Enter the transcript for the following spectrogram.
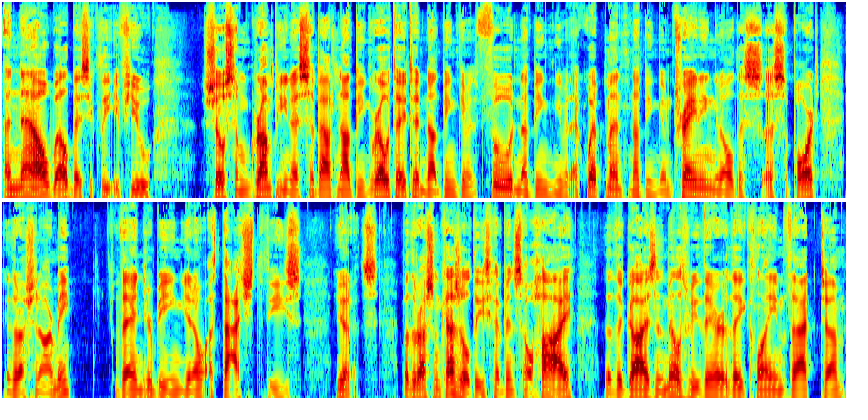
And now, well, basically, if you show some grumpiness about not being rotated, not being given food, not being given equipment, not being given training, and all this uh, support in the Russian army, then you're being, you know, attached to these units. But the Russian casualties have been so high that the guys in the military there they claim that um,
